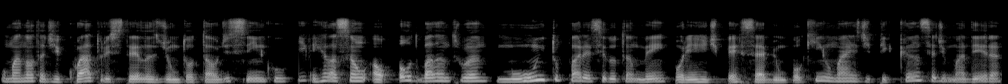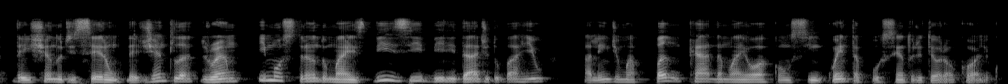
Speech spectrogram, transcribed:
uma nota de 4 estrelas de um total de 5, e em relação ao Old Balantruan, muito parecido também, porém a gente percebe um pouquinho mais de picância de madeira, deixando de ser um The Gentler Drum e mostrando mais visibilidade do barril, além de uma pancada maior com 50% de teor alcoólico.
